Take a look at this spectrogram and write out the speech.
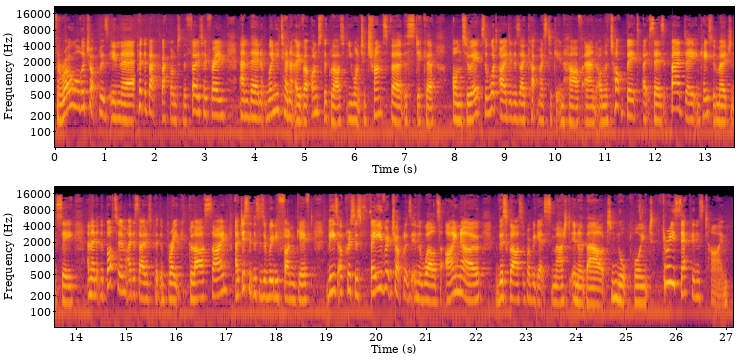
throw all the chocolates in there, put the back back onto the photo frame, and then when you turn it over onto the glass, you want to transfer the sticker onto it. So what I did is I cut my sticker in half and on the top bit it says bad day in case of emergency and then at the bottom I decided to put the break glass sign. I just think this is a really fun gift. These are Chris's favorite chocolates in the world so I know this glass will probably get smashed in about 0.3 seconds time.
